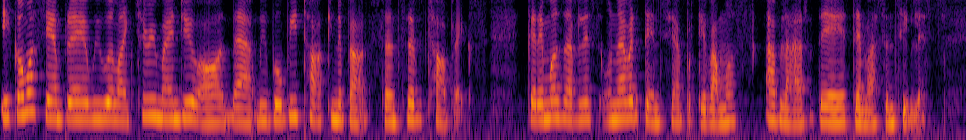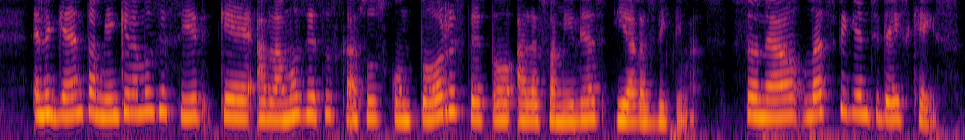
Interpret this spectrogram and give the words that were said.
Y como siempre, we would like to remind you all that we will be talking about sensitive topics. Queremos darles una advertencia porque vamos a hablar de temas sensibles. And again, también queremos decir que hablamos de estos casos con todo respeto a las familias y a las víctimas. So now, let's begin today's case.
